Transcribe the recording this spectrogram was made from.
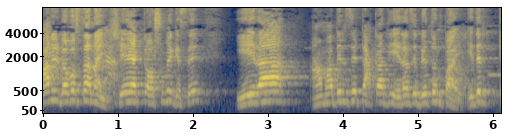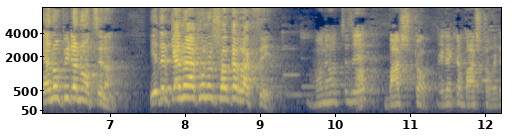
পানির ব্যবস্থা নাই? সে একটা অসুমে গেছে এরা আমাদের যে টাকা দিয়ে এরা যে বেতন পায় এদের কেন পিটানো হচ্ছে না? এদের কেন এখনও সরকার রাখছে? মনে হচ্ছে যে বাস স্টপ এটা একটা বাস স্টপ এটা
